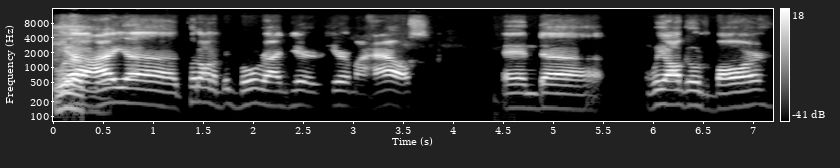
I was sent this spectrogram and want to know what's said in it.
What yeah, happened? I uh, put on a big bull ride here here at my house, and uh, we all go to the bar,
